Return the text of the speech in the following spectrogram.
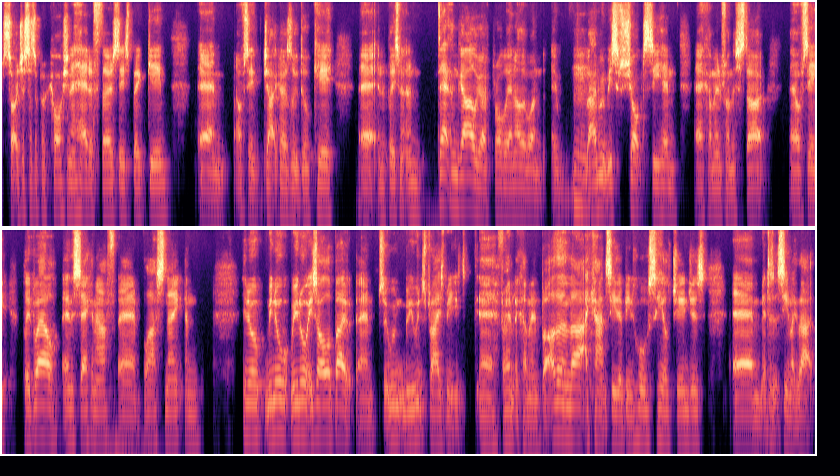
sort of just as a precaution ahead of Thursday's big game. Um, obviously, Jack Gurr's looked okay uh, in replacement, and Declan Gallagher probably another one. Mm. I wouldn't be shocked to see him uh, come in from the start. Uh, obviously, played well in the second half uh, last night, and you know, we know we know what he's all about. Um, so it wouldn't, it wouldn't surprise me uh, for him to come in. But other than that, I can't see there being wholesale changes. Um, it doesn't seem like that.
